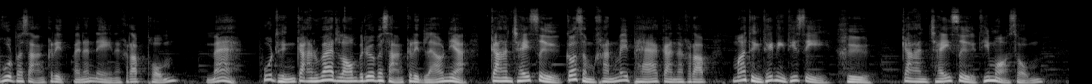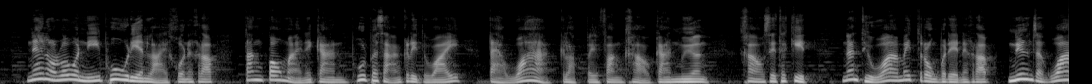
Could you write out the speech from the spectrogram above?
พูดภาษาอังกฤษไปนั่นเองนะครับ ผมแม่ พูดถึงการแวดล้อมไปด้วยภาษาอังกฤษแล้วเนี่ย การใช้สื่อก็สำคัญไม่แพ้กันนะครับ มาถึงเทคนิคที่ 4 คือ การใช้สื่อที่เหมาะสม แน่นอนว่าวันนี้ผู้เรียนหลายคนนะครับ ตั้งเป้าหมายในการพูดภาษาอังกฤษไว้ แต่ว่ากลับไปฟังข่าวการเมือง ข่าวเศรษฐกิจ นั่นถือว่าไม่ตรงประเด็นนะครับ เนื่องจากว่า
